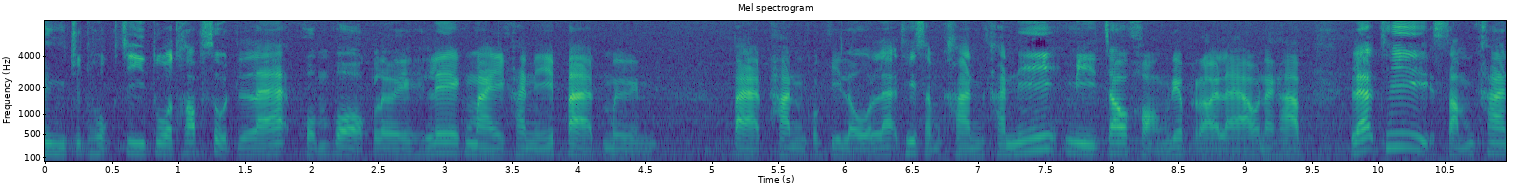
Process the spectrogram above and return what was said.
1.6G ตัวท็อปสุด และผมบอกเลยเลขใหม่คันนี้ 88,000 กว่ากิโล และที่สำคัญคันนี้มีเจ้าของเรียบร้อยแล้วนะครับ และที่สำคัญ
